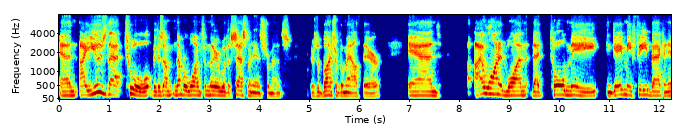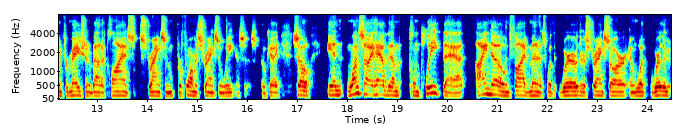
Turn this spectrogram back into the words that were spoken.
And I use that tool because I'm number one familiar with assessment instruments. There's a bunch of them out there. And I wanted one that told me and gave me feedback and information about a client's strengths and performance strengths and weaknesses. Okay. So in once I have them complete that, I know in five minutes what where their strengths are and what where they're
